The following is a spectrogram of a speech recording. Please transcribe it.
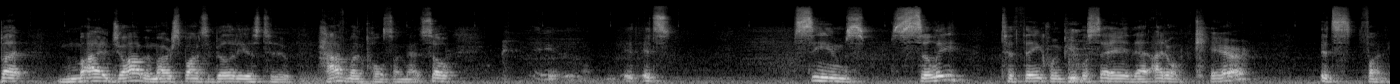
But my job and my responsibility is to have my pulse on that. So it it's, seems silly to think when people say that I don't care. It's funny.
